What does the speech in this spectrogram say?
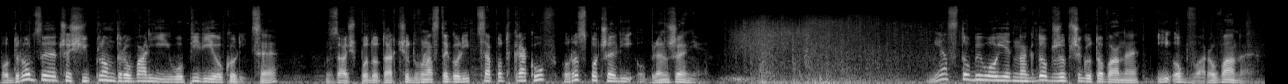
Po drodze Czesi plądrowali i łopili okolice, zaś po dotarciu 12 lipca pod Kraków rozpoczęli oblężenie. Miasto było jednak dobrze przygotowane i obwarowane.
